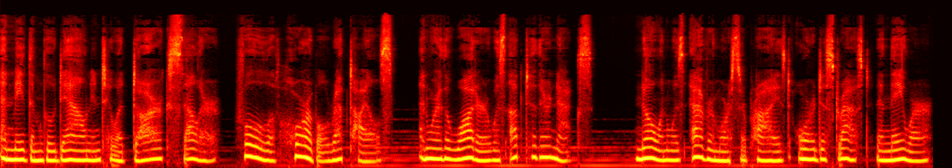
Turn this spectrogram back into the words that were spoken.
and made them go down into a dark cellar full of horrible reptiles, and where the water was up to their necks. No one was ever more surprised or distressed than they were.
